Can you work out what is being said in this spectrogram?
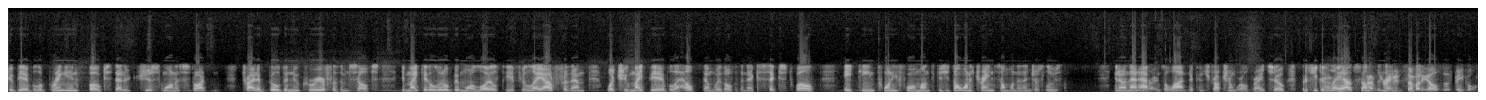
to be able to bring in folks that are just want to start, and try to build a new career for themselves, you might get a little bit more loyalty if you lay out for them what you might be able to help them with over the next 6, 12, 18, 24 months, because you don't want to train someone and then just lose them. You know, and that happens right. a lot in the construction world, right? So, but if you can lay out something, I'm training that, somebody else's people,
